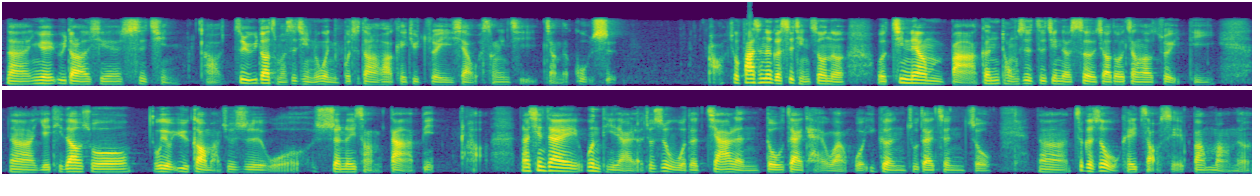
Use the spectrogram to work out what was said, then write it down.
那因为遇到了一些事情，好，至于遇到什么事情，如果你不知道的话，可以去追一下我上一集讲的故事。好，就发生那个事情之后呢，我尽量把跟同事之间的社交都降到最低，那也提到说我有预告嘛，就是我生了一场大病。好，那现在问题来了，就是我的家人都在台湾，我一个人住在郑州。那这个时候我可以找谁帮忙呢？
